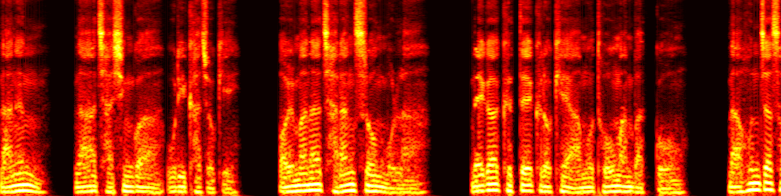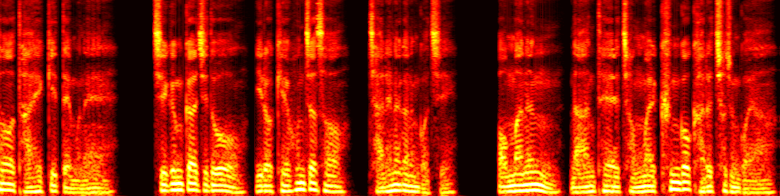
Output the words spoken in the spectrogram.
나는 나 자신과 우리 가족이 얼마나 자랑스러운 몰라. 내가 그때 그렇게 아무 도움 안 받고 나 혼자서 다 했기 때문에 지금까지도 이렇게 혼자서 잘 해나가는 거지. 엄마는 나한테 정말 큰 거 가르쳐 준 거야.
